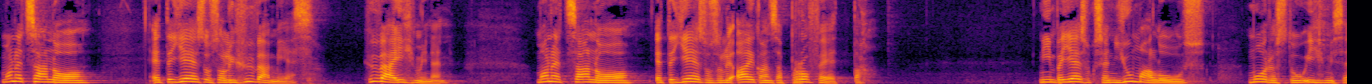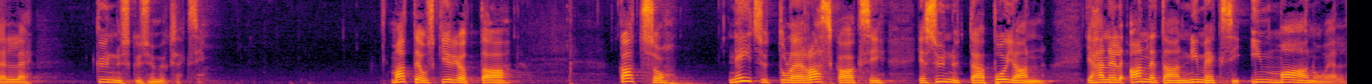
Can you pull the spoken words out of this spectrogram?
Monet sanoo, että Jeesus oli hyvä mies, hyvä ihminen. Monet sanoo, että Jeesus oli aikansa profeetta. Niinpä Jeesuksen jumaluus muodostuu ihmiselle kynnyskysymykseksi. Matteus kirjoittaa, katso, neitsyt tulee raskaaksi ja synnyttää pojan, ja hänelle annetaan nimeksi Immanuel.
